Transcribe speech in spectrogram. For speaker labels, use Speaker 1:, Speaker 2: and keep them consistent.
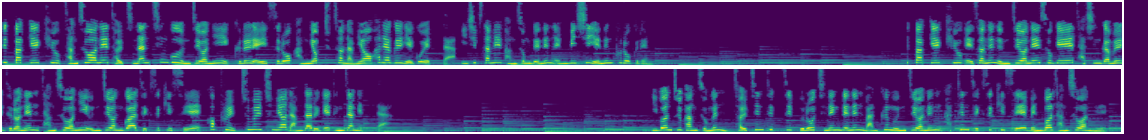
Speaker 1: 뜻밖의 큐 장수원의 절친한 친구 은지원이 그를 에이스로 강력 추천하며 활약을 예고했다. 23일 방송되는 MBC 예능 프로그램 뜻밖의 큐에서는 은지원의 소개에 자신감을 드러낸 장수원이 은지원과 잭스키스의 커플 춤을 추며 남다르게 등장했다. 이번 주 방송은 절친 특집으로 진행되는 만큼 은지원은 같은 잭스키스의 멤버 장수원을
